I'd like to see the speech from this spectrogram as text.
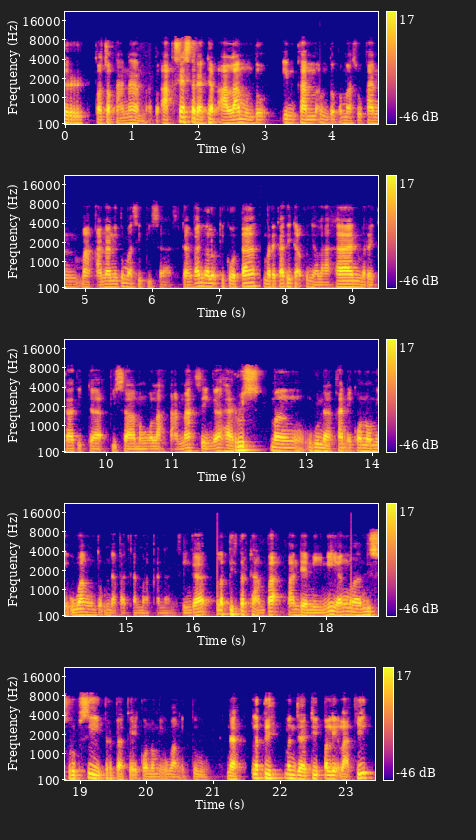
bercocok tanam atau akses terhadap alam untuk income untuk pemasukan makanan itu masih bisa. Sedangkan kalau di kota mereka tidak punya lahan, mereka tidak bisa mengolah tanah sehingga harus menggunakan ekonomi uang untuk mendapatkan makanan. Sehingga lebih terdampak pandemi ini yang mendisrupsi berbagai ekonomi uang itu. Nah, lebih menjadi pelik lagi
